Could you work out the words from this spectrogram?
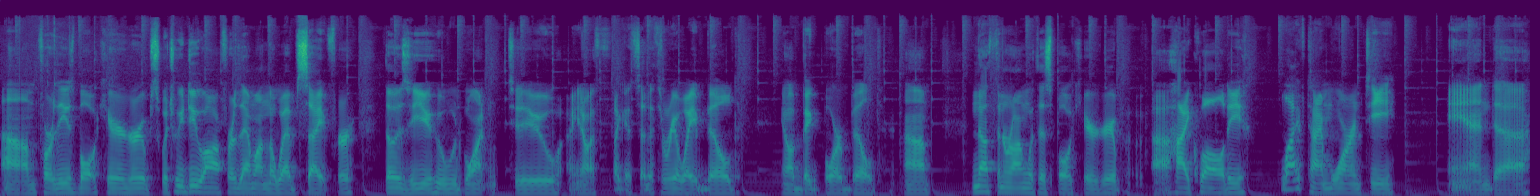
um, for these bolt carrier groups, which we do offer them on the website for those of you who would want to you know, like I said, a 308 build, you know, a big bore build. Um, nothing wrong with this bolt carrier group. Uh, high quality, lifetime warranty, and uh,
